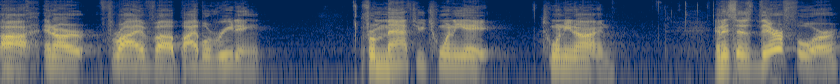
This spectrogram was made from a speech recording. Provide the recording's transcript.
uh, in our Thrive uh, Bible reading from Matthew 28, 29. And it says, Therefore,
